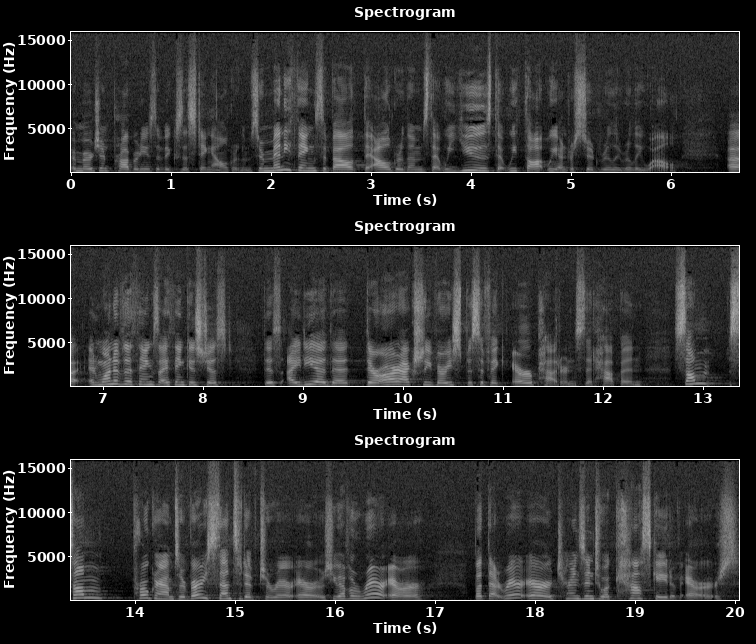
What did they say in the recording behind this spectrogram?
emergent properties of existing algorithms. There are many things about the algorithms that we use that we thought we understood really, really well. Uh, and one of the things I think is just this idea that there are actually very specific error patterns that happen. Some, some programs are very sensitive to rare errors. You have a rare error, but that rare error turns into a cascade of errors.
